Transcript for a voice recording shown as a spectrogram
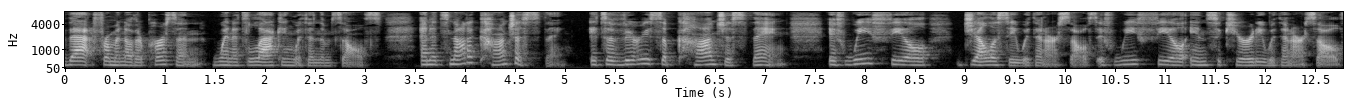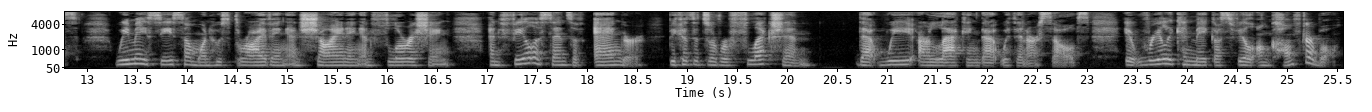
that from another person when it's lacking within themselves. And it's not a conscious thing. It's a very subconscious thing. If we feel jealousy within ourselves, if we feel insecurity within ourselves, we may see someone who's thriving and shining and flourishing and feel a sense of anger because it's a reflection that we are lacking that within ourselves. It really can make us feel uncomfortable.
